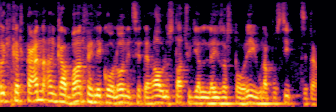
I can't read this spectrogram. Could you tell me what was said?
un Kanban fait les colonnes, etc., ou le statut de la user story, ou la post-it, etc.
